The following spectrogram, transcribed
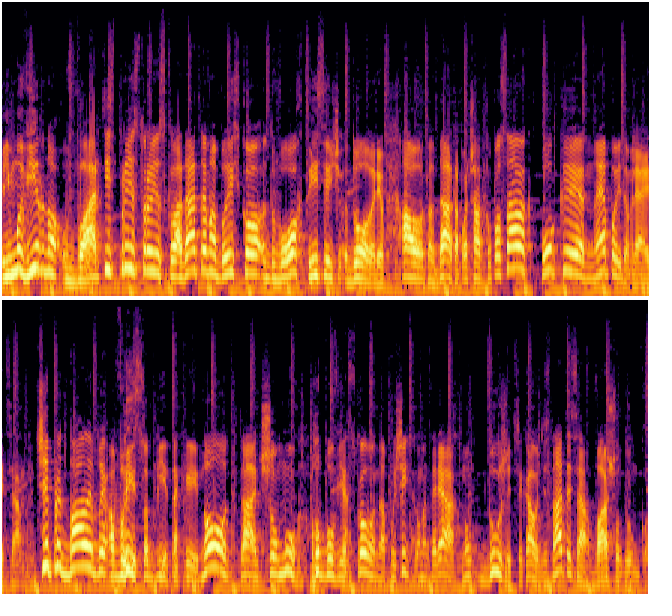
Ймовірно, вартість пристрою складатиме близько 2000 доларів. А от дата початку поставок поки не повідомляється. Чи придбали би ви собі такий ноут та чому обов'язково напишіть в коментарях. Ну дуже цікаво дізнатися вашу думку.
